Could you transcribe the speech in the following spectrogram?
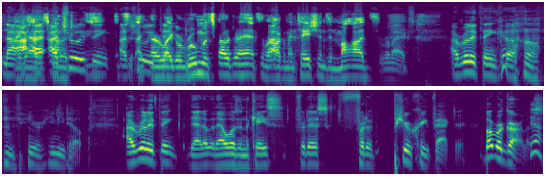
No, I I, I, I truly Johansson. think I truly got, think, like a room with Scarlett Johansson with augmentations and mods. relax. I really think uh, um, you you need help. I really think that that wasn't the case for this for the pure creep factor. But regardless, Yeah.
